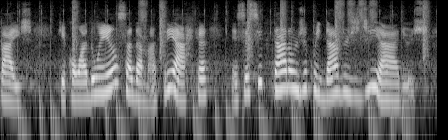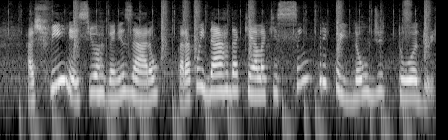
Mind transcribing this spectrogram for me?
pais, que com a doença da matriarca necessitaram de cuidados diários. As filhas se organizaram para cuidar daquela que sempre cuidou de todos.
